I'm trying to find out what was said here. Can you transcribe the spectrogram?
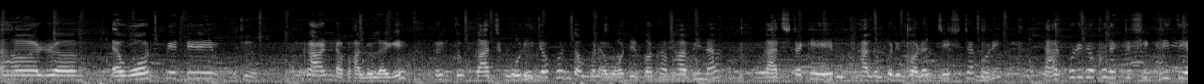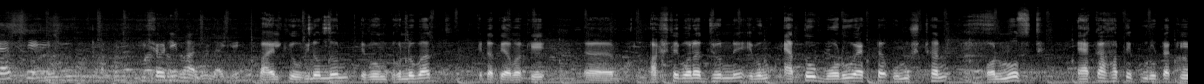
আর অ্যাওয়ার্ড পেতে কার না ভালো লাগে? কিন্তু কাজ করি যখন, তখন অ্যাওয়ার্ডের কথা ভাবি না। কাজটাকে ভালো করে করার চেষ্টা করি। তারপরে যখন একটা স্বীকৃতি আসে, ভীষণই ভালো লাগে। পায়েলকে অভিনন্দন এবং ধন্যবাদ। এটাতে আমাকে আসতে বলার জন্যে এবং এত বড় একটা অনুষ্ঠান অলমোস্ট একা হাতে পুরোটাকে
